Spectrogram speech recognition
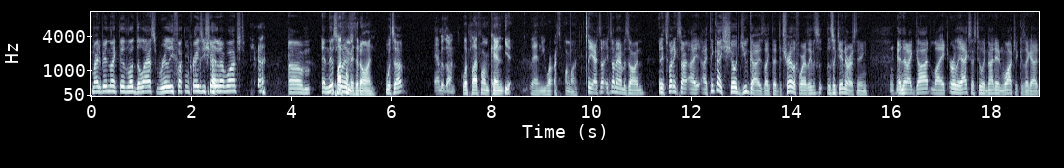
might have been like the the last really fucking crazy show that I've watched. Um and this one platform is, is it on? what's up? Amazon. What platform can Yeah. and you are Swarm on? Yeah, it's on, it's on Amazon, and it's funny because I, I I think I showed you guys like the, the trailer for it. I was like, this this looks interesting, and then I got like early access to it, and I didn't watch it because I got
